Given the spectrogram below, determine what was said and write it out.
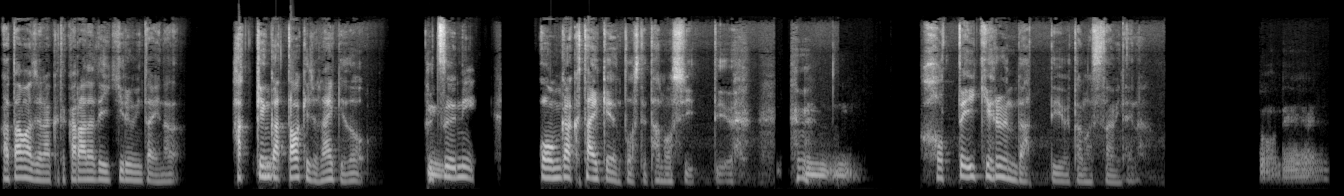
頭じゃなくて体で生きるみたいな発見があったわけじゃないけど、普通に音楽体験として楽しいっていう、うんうん。掘っていけるんだっていう楽しさみたいな。そうね。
